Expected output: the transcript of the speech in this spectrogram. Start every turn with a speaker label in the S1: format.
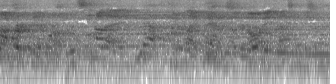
S1: not worth it. Let's see how that, yeah. like, loaded, that's.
